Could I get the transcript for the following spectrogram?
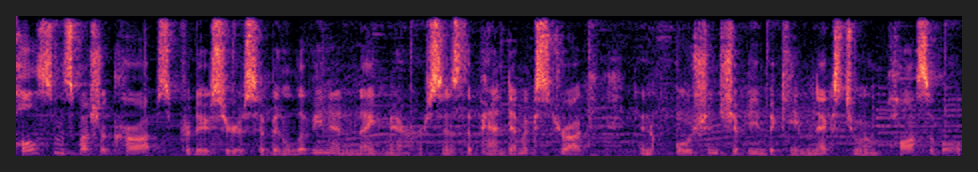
Pulse and special crops producers have been living in a nightmare since the pandemic struck and ocean shipping became next to impossible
